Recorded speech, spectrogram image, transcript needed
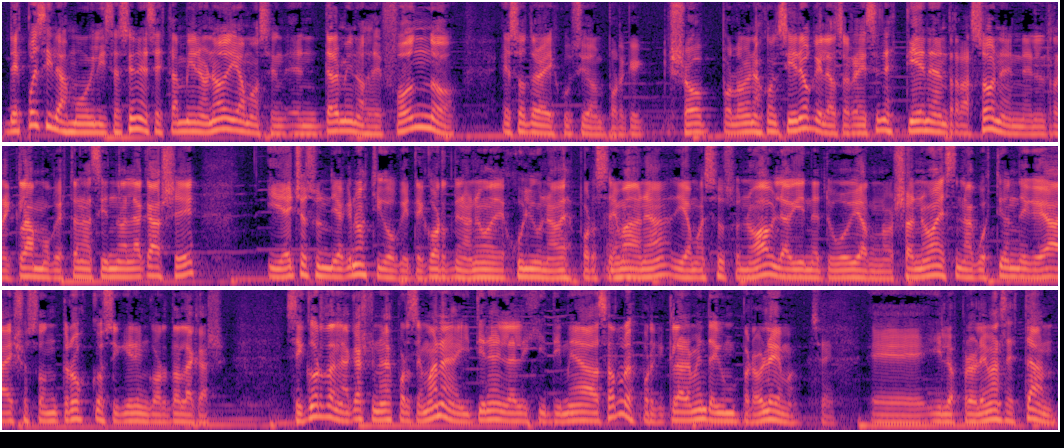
Después si las movilizaciones están bien o no, digamos, en, en términos de fondo, es otra discusión, porque yo por lo menos considero que las organizaciones tienen razón en el reclamo que están haciendo en la calle, y de hecho es un diagnóstico que te corten a 9 de julio una vez por semana, digamos, eso, eso no habla bien de tu gobierno, ya no es una cuestión de que ah, ellos son troscos y quieren cortar la calle. Si cortan la calle una vez por semana y tienen la legitimidad de hacerlo es porque claramente hay un problema. Sí. Eh, y los problemas están.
